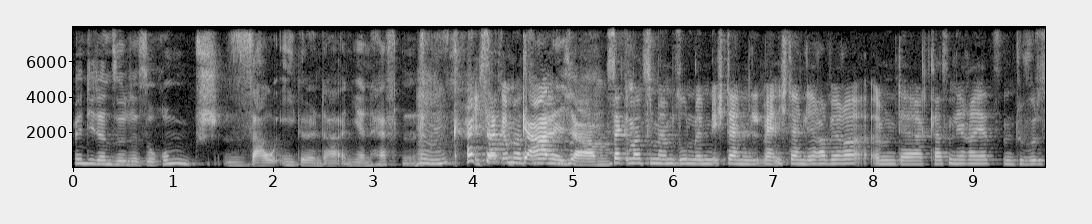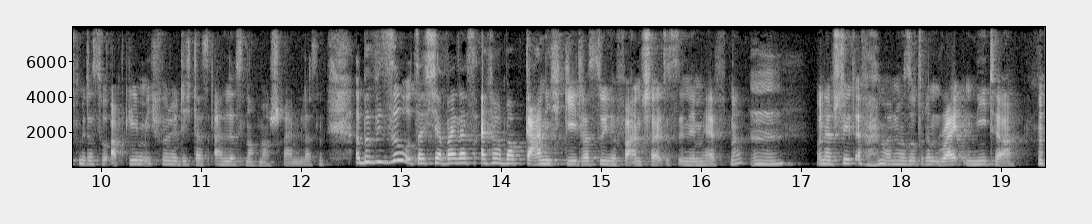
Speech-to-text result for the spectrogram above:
wenn die dann so, so rumsauigeln da in ihren Heften, Mhm. Ich sag das immer gar zu meinem, nicht haben. Ich sag immer zu meinem Sohn, wenn ich dein, wenn ich dein Lehrer wäre, ähm, der Klassenlehrer jetzt, und du würdest mir das so abgeben, ich würde dich das alles nochmal schreiben lassen. Aber wieso? Sag ich ja, weil das einfach überhaupt gar nicht geht, was du hier veranstaltest in dem Heft, ne? Mhm. Und dann steht einfach immer nur so drin, write neater.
